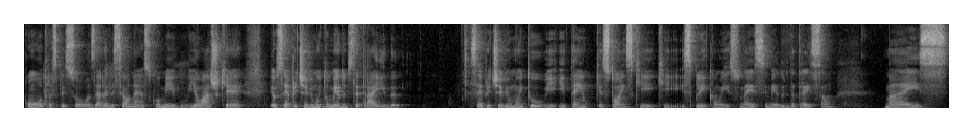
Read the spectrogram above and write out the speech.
com outras pessoas, era ele ser honesto comigo. E eu acho que é, eu sempre tive muito medo de ser traída sempre tive muito e, e, tenho questões que, que explicam isso, né? Esse medo da traição. Mas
